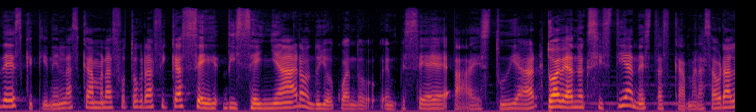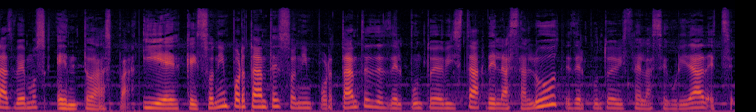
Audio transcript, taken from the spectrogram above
CCDs que tienen las cámaras fotográficas. Se diseñaron, yo cuando empecé a estudiar, todavía no existían estas cámaras. Ahora las vemos en todas partes. Y eh, que son importantes, son importantes desde el punto de vista de la salud, desde el punto de vista de la seguridad, etc.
